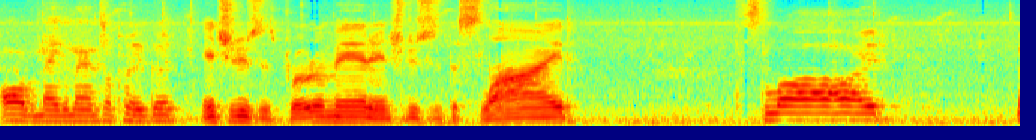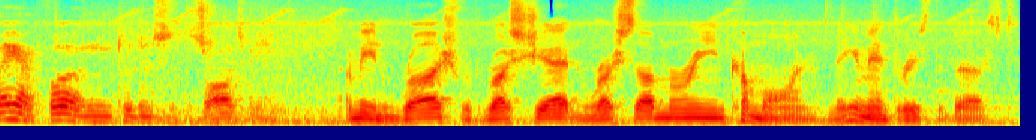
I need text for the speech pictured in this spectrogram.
All the Mega Mans are pretty good. Introduces Proto Man, introduces the slide. Slide. Mega Man 4 introduces the charge beam. I mean, Rush with Rush Jet and Rush Submarine. Come on. Mega Man 3 is the best.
